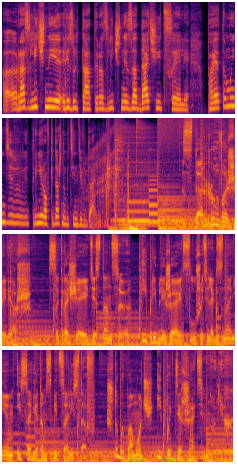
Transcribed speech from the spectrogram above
э, различные результаты, различные задачи и цели. Поэтому инди- тренировки должны быть индивидуальными. Здорово живешь. Сокращает дистанцию и приближает слушателя к знаниям и советам специалистов, чтобы помочь и поддержать многих.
